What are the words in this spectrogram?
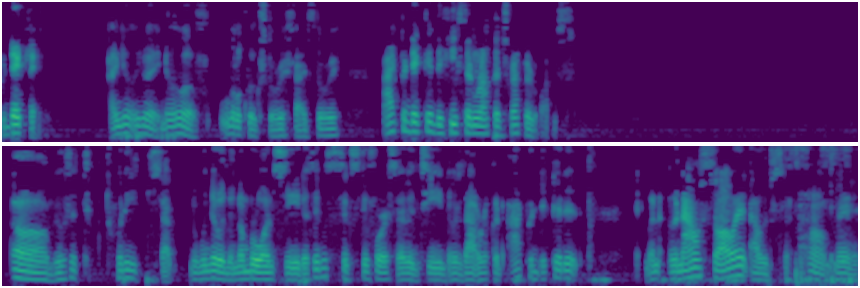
predicting. I know, you know, a little, quick story, side story. I predicted the Houston Rockets record once. Um, it was at 27 when they were the number one seed. I think it was 64 17. It was that record. I predicted it. When, when I saw it, I was just like, oh man.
